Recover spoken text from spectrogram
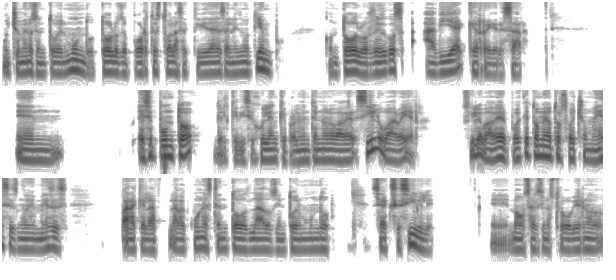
mucho menos en todo el mundo, todos los deportes, todas las actividades al mismo tiempo. Con todos los riesgos había que regresar. Ese punto del que dice Julián que probablemente no lo va a ver, sí lo va a ver. sí lo va a haber. Puede que tome otros ocho meses, nueve meses para que la, vacuna esté en todos lados y en todo el mundo sea accesible. Eh, vamos a ver si nuestro gobierno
